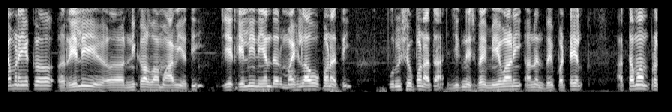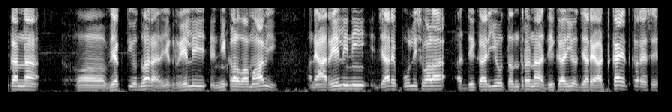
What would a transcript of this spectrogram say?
એમણે એક રેલી નીકાળવામાં આવી હતી. જે રેલીની અંદર મહિલાઓ પણ હતી, પુરુષો પણ હતા. જિગ્નેશભાઈ મેવાણી, આનંદભાઈ પટેલ, આ તમામ પ્રકારના વ્યક્તિઓ દ્વારા એક રેલી નીકાળવામાં આવી. અને આ રેલીની જ્યારે પોલીસવાળા અધિકારીઓ, તંત્રના અધિકારીઓ જ્યારે અટકાયત કરે છે,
